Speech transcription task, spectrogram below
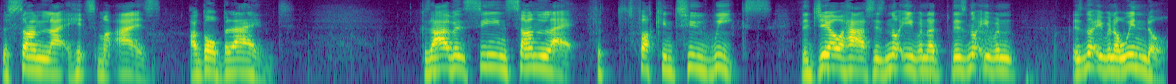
The sunlight hits my eyes. I go blind. Because I haven't seen sunlight for fucking two weeks. The jailhouse is not even a, there's not even, there's not even a window.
